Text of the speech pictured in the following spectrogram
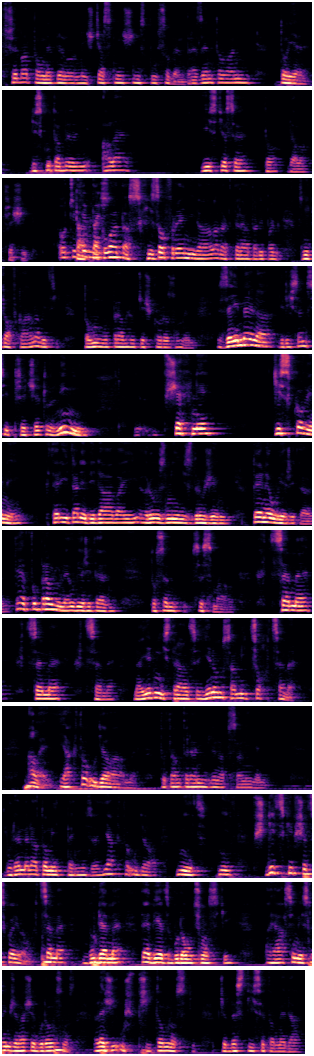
Třeba to nebylo nejšťastnějším způsobem prezentovaný, to je diskutabilní, ale jistě se to dalo řešit. Určitě ta, taková ta schizofrenní nálada, která tady pak vznikla v Klánovicích, tomu opravdu těžko rozumím. Zejména, když jsem si přečetl nyní všechny tiskoviny, které tady vydávají různý združení. To je neuvěřitelný. To je opravdu neuvěřitelný. To jsem se smál. Chceme, chceme, chceme. Na jedné stránce jenom sami, co chceme. Ale jak to uděláme, to tam teda nikde napsaný není. Budeme na to mít peníze. Jak to udělat? Nic, nic. Vždycky všecko jenom chceme, budeme. To je věc budoucnosti. A já si myslím, že naše budoucnost leží už v přítomnosti, protože bez té se to nedá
